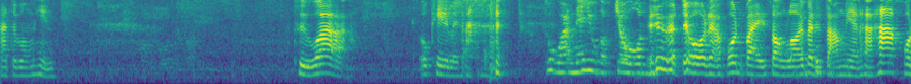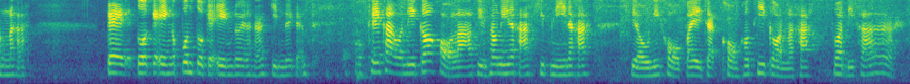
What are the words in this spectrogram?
อาจจะมองไม่เห็น ถือว่า โอเคเลยค่ะ ทุกวันนี้อยู่กับโจรเรือกระโจนนะคะปล้นไปสองร้อยแปดสิบสามเหรียญนะคะห้าคนนะคะ แกตัวแกเองก็ปล้นตัวแกเองด้วยนะคะ กินด้วยกัน โอเคค่ะ วันนี้ก็ขอลาเพียงเท่านี้นะคะ คลิปนี้นะคะ เดี๋ยวนี้ขอไปจัดของเข้าที่ก่อนนะคะ สวัสดีค่ะ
